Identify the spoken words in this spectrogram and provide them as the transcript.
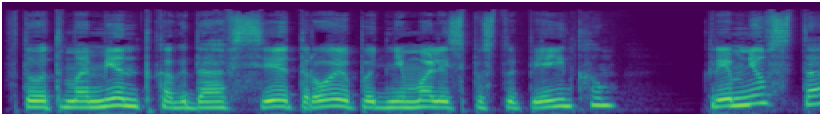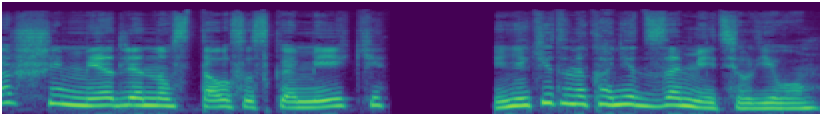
В тот момент, когда все трое поднимались по ступенькам, Кремнев-старший медленно встал со скамейки, и Никита наконец заметил его.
